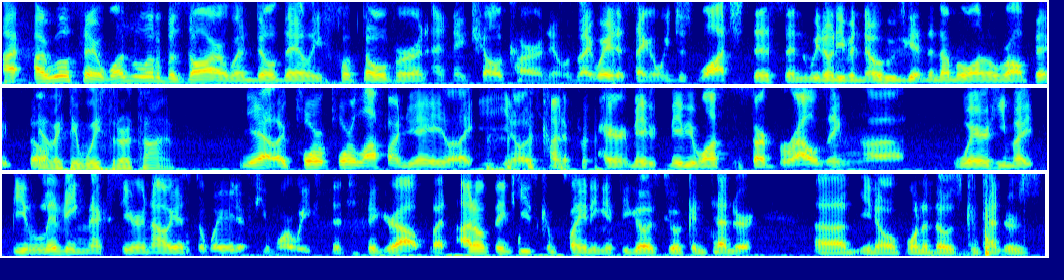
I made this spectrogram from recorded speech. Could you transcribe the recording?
I, I will say it was a little bizarre when Bill Daly flipped over an NHL card and it was like, wait a second, we just watched this and we don't even know who's getting the number one overall pick. So yeah, like they wasted our time. Yeah, like poor poor Lafreniere, like you know, is kind of preparing. Maybe maybe wants to start browsing uh, where he might be living next year, and now he has to wait a few more weeks to, to figure out. But I don't think he's complaining if he goes to a contender. Uh, you know, if one of those contenders,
